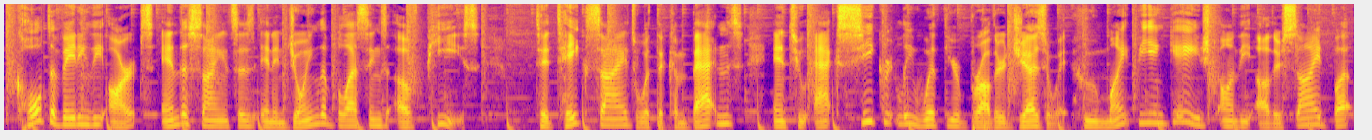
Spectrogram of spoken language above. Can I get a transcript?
Cultivating the arts and the sciences and enjoying the blessings of peace, to take sides with the combatants and to act secretly with your brother Jesuit, who might be engaged on the other side but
